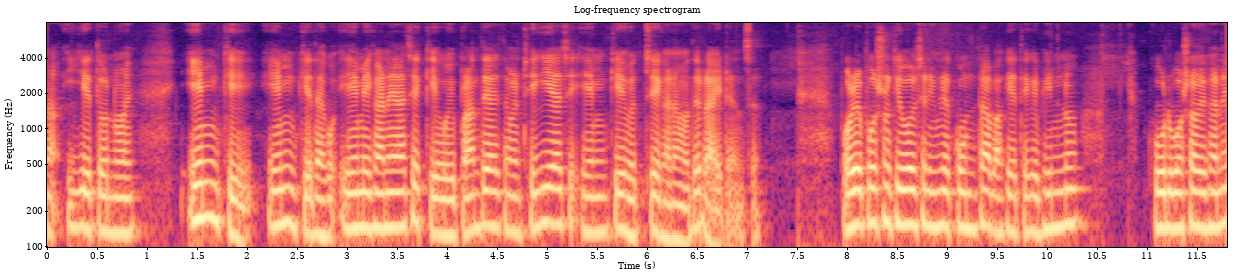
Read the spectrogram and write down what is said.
না ই এ তো নয়। এম কে এম কে দেখো এম এখানে আছে কে ওই প্রান্তে আছে মানে ঠিকই আছে এম কে হচ্ছে এখানে আমাদের রাইট অ্যান্সার পরের প্রশ্ন কী বলছে, নিম্নে কোনটা বাকি থেকে ভিন্ন? কোড বসাও এখানে।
